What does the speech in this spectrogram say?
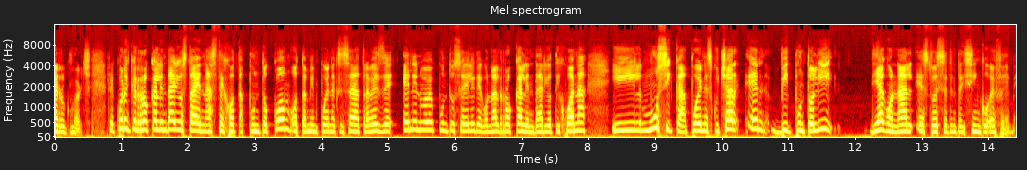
iRock Merch. Recuerden que el rock calendario está en astj.com o también pueden accesar a través de n9.cl diagonal rock calendario Tijuana y música pueden escuchar en bit.ly diagonal, esto es 75 FM.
